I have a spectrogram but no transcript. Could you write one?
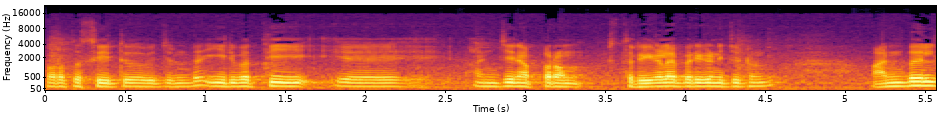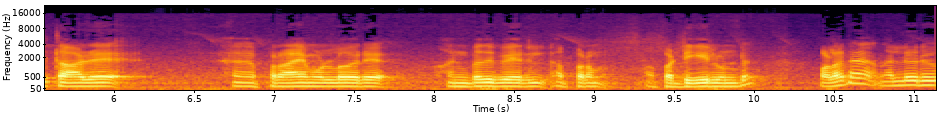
പുറത്ത് സീറ്റ് വെച്ചിട്ടുണ്ട് ഇരുപത്തി അഞ്ചിനപ്പുറം സ്ത്രീകളെ പരിഗണിച്ചിട്ടുണ്ട്. അൻപതിൽ താഴെ പ്രായമുള്ളവർ അൻപത് പേരിൽ അപ്പുറം പട്ടികയിലുണ്ട്. വളരെ നല്ലൊരു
